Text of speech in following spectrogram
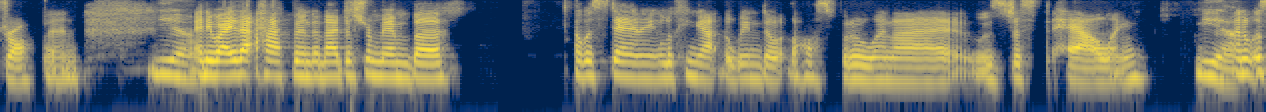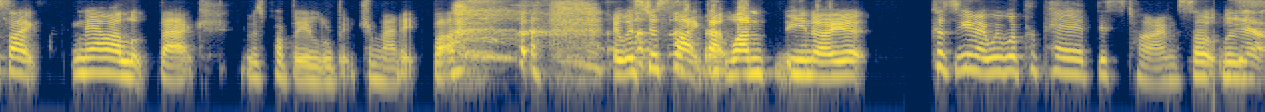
drop. And yeah. anyway, that happened. And I just remember I was standing looking out the window at the hospital and I was just howling. Yeah. And it was like, now I look back, it was probably a little bit dramatic, but it was just like that one, you know, because you know we were prepared this time so it was yeah.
